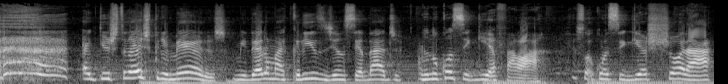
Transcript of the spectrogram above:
é que os três primeiros me deram uma crise de ansiedade, eu não conseguia falar, eu só conseguia chorar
